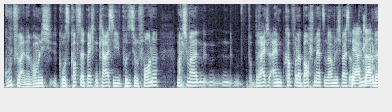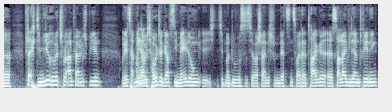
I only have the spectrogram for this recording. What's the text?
gut für einen. Da braucht man nicht groß Kopfzerbrechen. Klar ist die Position vorne. Manchmal bereitet einem Kopf- oder Bauchschmerzen, weil man nicht weiß, ob Ja, du klar. oder vielleicht Dimirovic von Anfang an spielen. Und jetzt hat man, Ja. glaube ich, heute gab es die Meldung, ich tippe mal, du wusstest ja wahrscheinlich schon die letzten zwei, drei Tage, äh, Salah wieder im Training,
